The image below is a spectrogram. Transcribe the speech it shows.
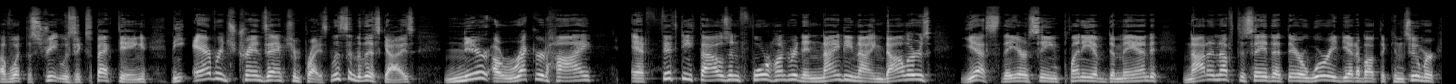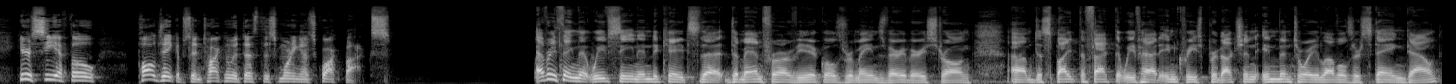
of what the street was expecting. The average transaction price, listen to this, guys, near a record high at $50,499. Yes, they are seeing plenty of demand. Not enough to say that they're worried yet about the consumer. Here's CFO Paul Jacobson talking with us this morning on Squawk Box. Everything that we've seen indicates that demand for our vehicles remains very, very strong. Um, despite the fact that we've had increased production, inventory levels are staying down.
